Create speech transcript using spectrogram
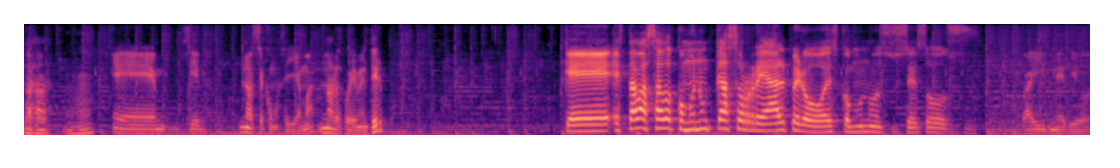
Ajá. Eh, sí, no sé cómo se llama, no les voy a mentir. Que está basado como en un caso real, pero es como unos sucesos ahí medios.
